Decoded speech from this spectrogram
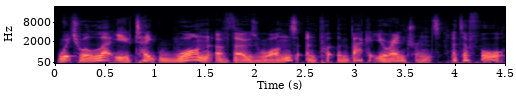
which will let you take one of those ones and put them back at your entrance at a 4.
